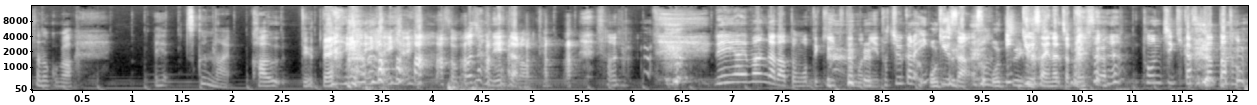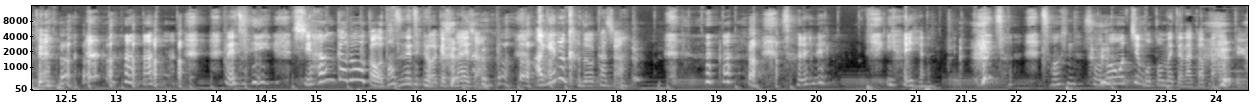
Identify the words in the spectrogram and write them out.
その子が、え、作んない？買うって言って、いやいやいやいや、そこじゃねえだろって。恋愛漫画だと思って聞いてたのに、途中から一休さん、一休さんになっちゃって、トンチ聞かせちゃったと思って。別に、市販かどうかを尋ねてるわけじゃないじゃん。あげるかどうかじゃん。それで、いやいやって、そ そんな、そのオチ求めてなかったなっていう。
